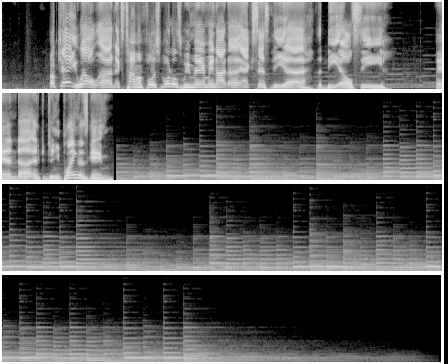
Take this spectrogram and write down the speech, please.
Okay, well, uh, next time on Foolish Mortals, we may or may not uh, access the uh, the DLC and uh, and continue playing this game.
